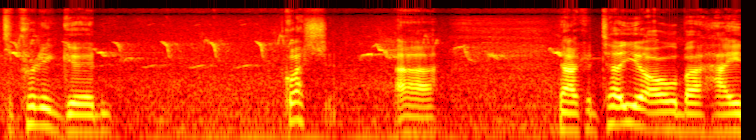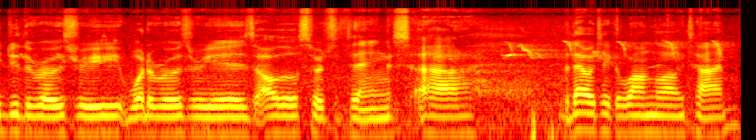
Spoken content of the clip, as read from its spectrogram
it's a pretty good question. Uh, now, I could tell you all about how you do the rosary, what a rosary is, all those sorts of things, uh, but that would take a long, long time,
